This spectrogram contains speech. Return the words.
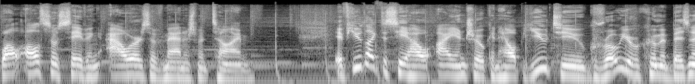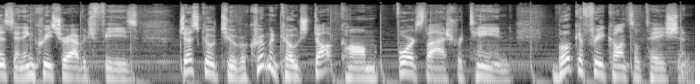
while also saving hours of management time. If you'd like to see how iIntro can help you to grow your recruitment business and increase your average fees, just go to recruitmentcoach.com forward slash retained. Book a free consultation.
